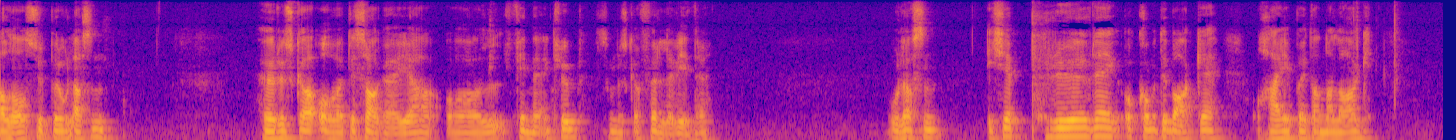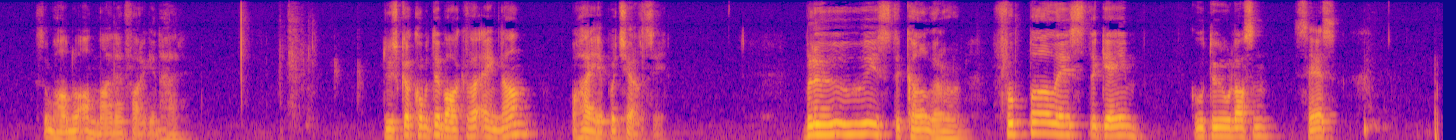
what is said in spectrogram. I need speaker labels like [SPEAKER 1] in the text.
[SPEAKER 1] Hallo, Super-Olafsen. Hører du skal over til Sagaøya og finne en klubb som du skal følge videre. Olafsen, ikke prøv deg å komme tilbake og heie på et annet lag som har noe annet enn den fargen her. Du skal komme tilbake fra England og heie på Chelsea. Blue is the color, football is the game. God tur, Olafsen. Ses.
